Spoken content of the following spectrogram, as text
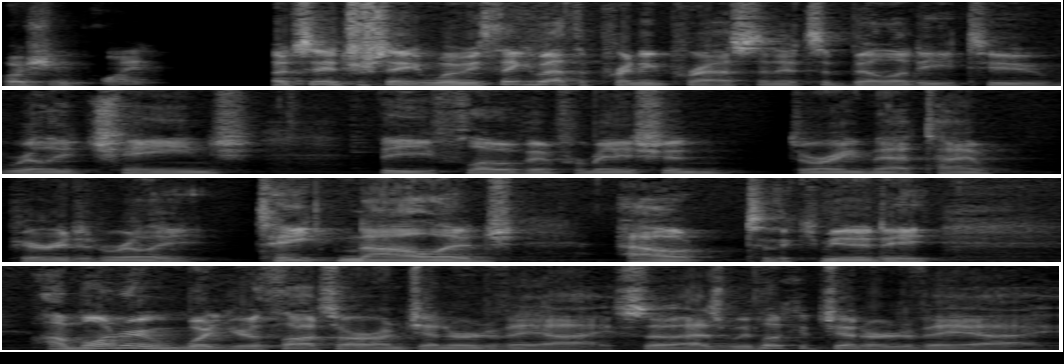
pushing point. It's interesting when we think about the printing press and its ability to really change the flow of information during that time period and really take knowledge out to the community. I'm wondering what your thoughts are on generative AI. So, as we look at generative AI,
